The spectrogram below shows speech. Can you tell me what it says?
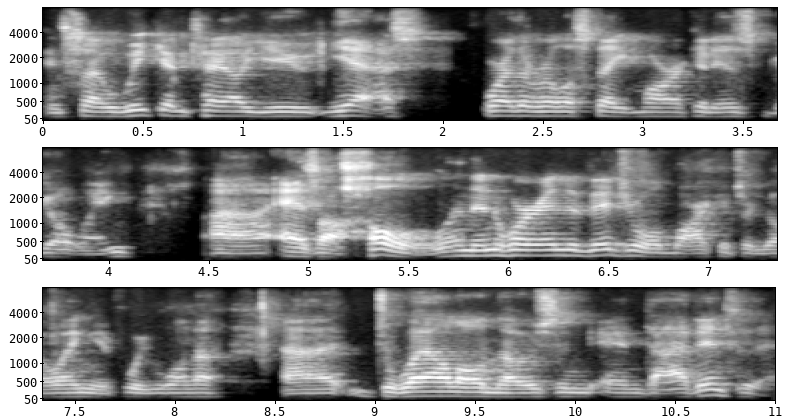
And so we can tell you, yes, where the real estate market is going uh, as a whole, and then where individual markets are going if we want to uh, dwell on those and, and, dive into that.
